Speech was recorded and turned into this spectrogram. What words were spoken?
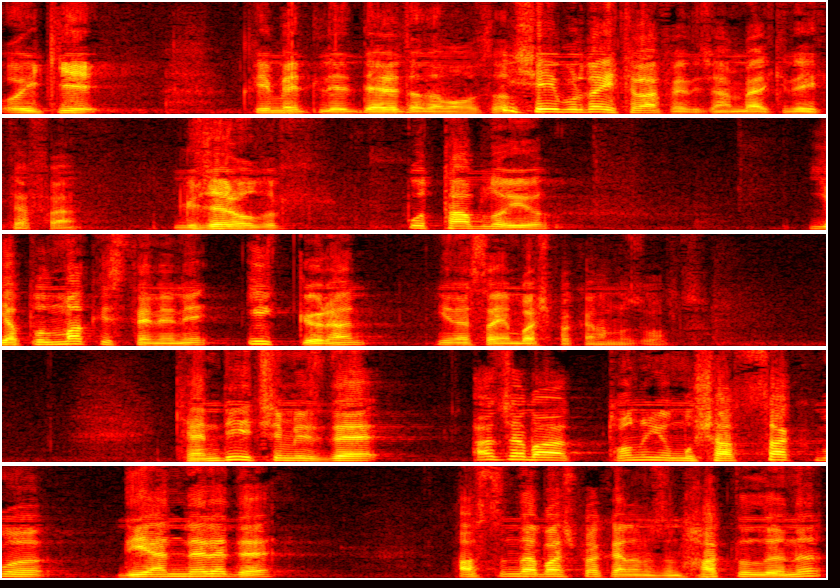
o iki kıymetli devlet adamı olsa Bir şey burada itiraf edeceğim belki de ilk defa. güzel olur. Bu tabloyu yapılmak isteneni ilk gören yine Sayın Başbakanımız oldu. Kendi içimizde acaba tonu yumuşatsak mı diyenlere de aslında Başbakanımızın haklılığını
